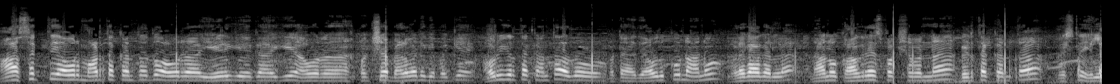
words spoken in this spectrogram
ಆಸಕ್ತಿ ಅವ್ರು ಮಾಡ್ತಕ್ಕಂಥದ್ದು ಅವರ ಏಳಿಗೆಗಾಗಿ, ಅವರ ಪಕ್ಷ ಬೆಳವಣಿಗೆ ಬಗ್ಗೆ ಅವರಿಗಿರ್ತಕ್ಕಂಥ ಅದು, ಬಟ್ ಅದ್ಯಾವುದಕ್ಕೂ ನಾನು ಒಳಗಾಗಲ್ಲ. ನಾನು ಕಾಂಗ್ರೆಸ್ ಪಕ್ಷವನ್ನ ಬಿಡ್ತಕ್ಕಂಥ ಪ್ರಶ್ನೆ ಇಲ್ಲ.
